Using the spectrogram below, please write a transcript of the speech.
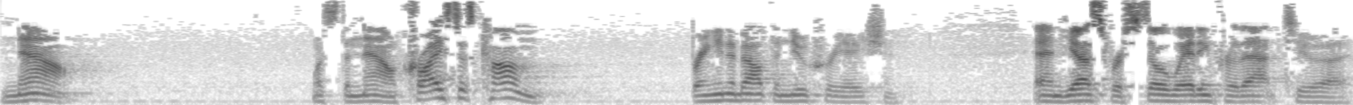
now. What's the now? Christ has come, bringing about the new creation. And yes, we're still waiting for that to, uh,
